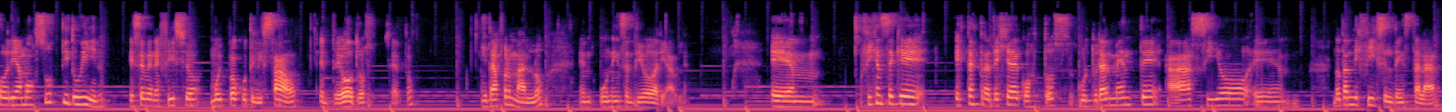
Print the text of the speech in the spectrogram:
podríamos sustituir ese beneficio muy poco utilizado, entre otros, ¿cierto? Y transformarlo en un incentivo variable. Em, fíjense que esta estrategia de costos culturalmente ha sido em, no tan difícil de instalar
